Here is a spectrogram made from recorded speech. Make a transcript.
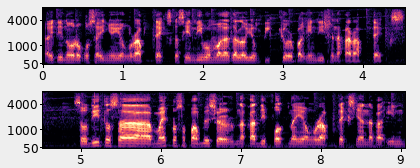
ay tinuro ko sa inyo yung wrap text kasi hindi mo magagalaw yung picture pag hindi siya naka-wrap text. So dito sa Microsoft Publisher, naka-default na yung wrap text niya, naka-in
